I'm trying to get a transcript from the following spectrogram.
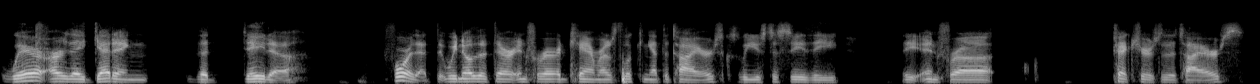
Where are they getting the data for that? We know that there are infrared cameras looking at the tires because we used to see the the infra pictures of the tires.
